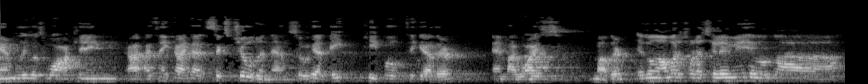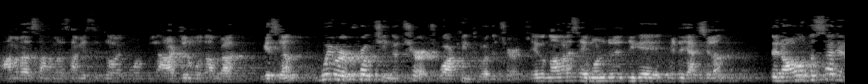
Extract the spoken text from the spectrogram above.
family was walking. I I think I had six children then, so we had eight people together, and my wife's mother. এবং আমার ছোট ছেলে মেয়ে এবং আহ, আমরা আমরা স্বামী স্ত্রী সবাই মোট মিলে আটজনের মতো আমরা গেছিলাম We were approaching the church, walking toward the church. এবং আমরা সেই মন্ডলীর দিকে হেঁটে যাচ্ছিলাম Then all of a sudden,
